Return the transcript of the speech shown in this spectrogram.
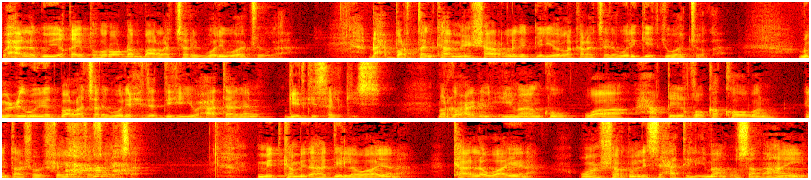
waxaa la gooyey qaybta hore oo dhan baa la jaray weli waa joogaa. Dhaxbartanka minshaar laga geliyo la kala jaray weli geedkii waa joogaa. Dhumucdii weyneed baa la jaray weli xidadihii iyo waxaa taagan geedkii salkiisi marka waxay dhahen iimaanku waa xaqiiqo ka kooban intaasoo shay intaasoo ajsaa mid ka mid a haddii la waayana kaa la waayana oon shardun lisixati liimaan uusan ahayn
